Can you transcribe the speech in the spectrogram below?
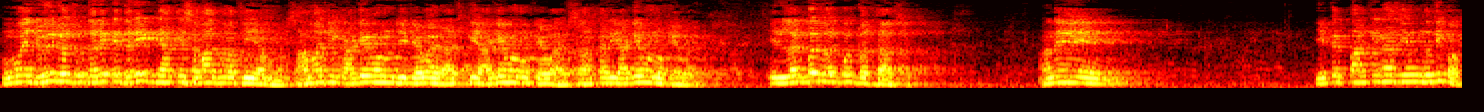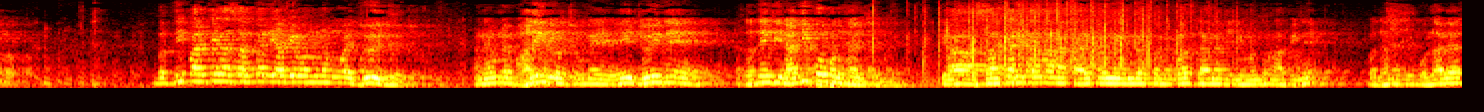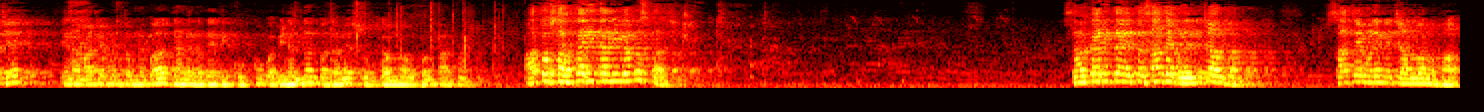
હું એ જોઈ રહ્યો છું, દરેકે દરેક જ્ઞાતિ સમાજમાંથી આમ સામાજિક આગેવાનો જે કહેવાય, રાજકીય આગેવાનો કહેવાય, સહકારી આગેવાનો કહેવાય, એ લગભગ લગભગ બધા છે. અને એક જ પાર્ટીના છે એવું નથી બાપા બધી પાર્ટીના સહકારી આગેવાનોને હું જોઈ રહ્યો છું. અને એમને ભાળી રહ્યો છું. ને એ જોઈને હૃદયથી રાજીપો પણ થાય છે મને કે આ સહકારિતાના કાર્યક્રમની અંદર તમે બધાને જે નિમંત્રણ આપીને બધાને જે બોલાવ્યા છે, એના માટે પણ તમને બધાને હૃદયથી ખૂબ ખૂબ અભિનંદન. બધાને શુભકામનાઓ પણ પાઠવું છું. આ તો સહકારિતાની વ્યવસ્થા છે. સહકારિતા એટલે સાથે મળીને ચાલવાનું. સાથે મળીને ચાલવાનો ભાવ.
